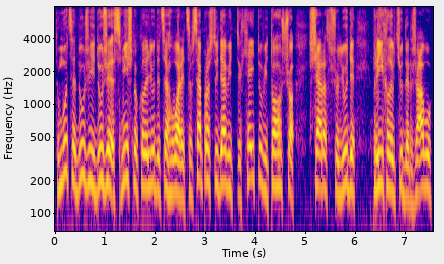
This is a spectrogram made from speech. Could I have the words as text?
Тому це дуже і дуже смішно, коли люди це говорять. Це все просто йде від хейту, від того, що ще раз, що люди приїхали в цю державу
